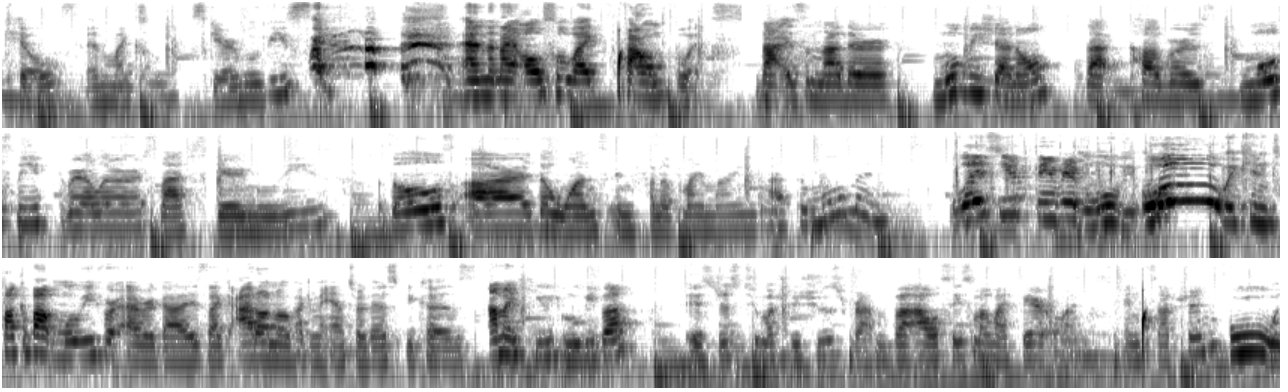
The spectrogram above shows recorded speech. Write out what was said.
kills and like scary movies. and then I also like Foundflix. That is another movie channel that covers mostly thriller slash scary movies. Those are the ones in front of my mind at the moment. What is your favorite movie? Oh, we can talk about movie forever, guys. Like, I don't know if I can answer this because I'm a huge movie buff. It's just too much to choose from, but I will say some of my favorite ones. Inception. Ooh,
